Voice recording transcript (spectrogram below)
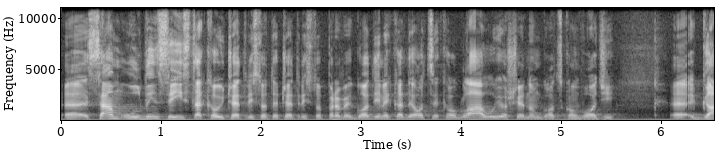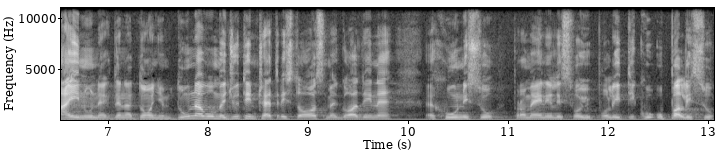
E, sam Uldin se istakao i 400. 401. godine kada je ocekao glavu još jednom gotskom vođi E, Gajinu, negde na Donjem Dunavu, međutim 408. godine e, Huni su promenili svoju politiku, upali su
